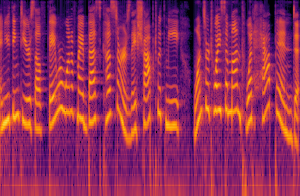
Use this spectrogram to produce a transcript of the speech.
and you think to yourself, they were one of my best customers. They shopped with me once or twice a month. What happened?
